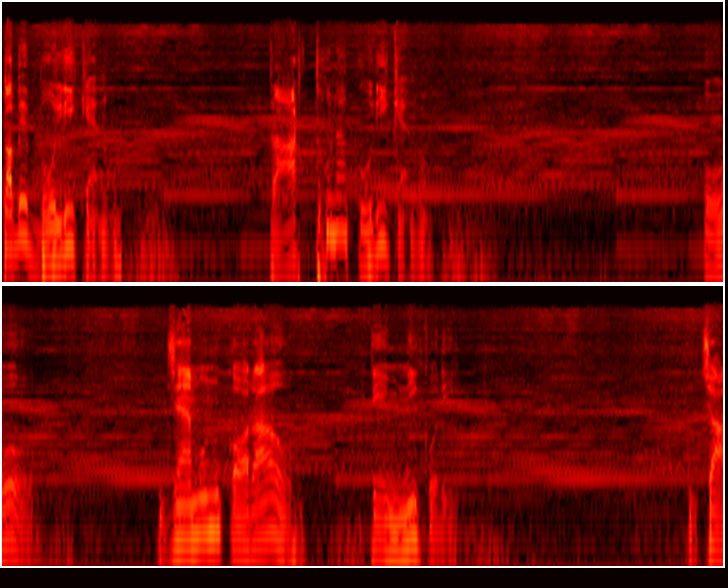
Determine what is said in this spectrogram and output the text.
তবে বলি কেন প্রার্থনা করি কেন? ও, যেমন করাও, তেমনি করি। যা,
